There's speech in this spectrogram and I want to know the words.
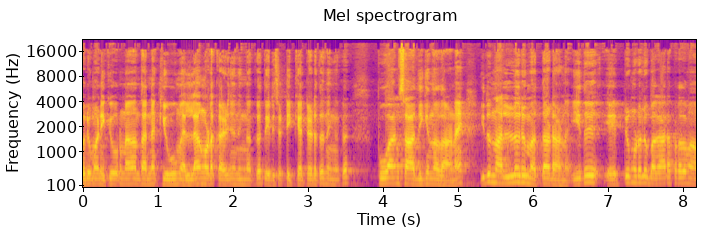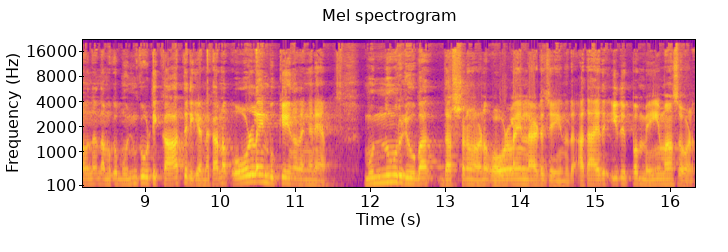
ഒരു മണിക്കൂറിനകം തന്നെ ക്യൂവും എല്ലാം കൂടെ കഴിഞ്ഞ് നിങ്ങൾക്ക് തിരിച്ച് ടിക്കറ്റ് എടുത്ത് നിങ്ങൾക്ക് പോകാൻ സാധിക്കുന്നതാണ്. ഇത് നല്ലൊരു മെത്തേഡാണ് ഇത് ഏറ്റവും കൂടുതൽ ഉപകാരപ്രദമാവുന്നത് നമുക്ക് മുൻകൂട്ടി കാത്തിരിക്കേണ്ട. കാരണം ഓൺലൈൻ ബുക്ക് ചെയ്യുന്നത് എങ്ങനെയാണ് മുന്നൂറ് രൂപ ദർശനമാണ് ഓൺലൈനിലായിട്ട് ചെയ്യുന്നത്. അതായത് ഇതിപ്പം മെയ് മാസമാണ്.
